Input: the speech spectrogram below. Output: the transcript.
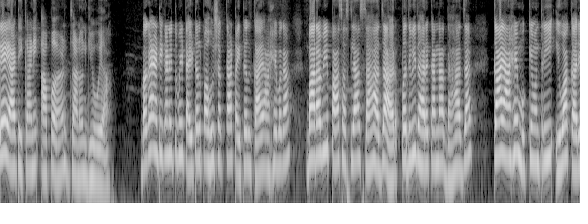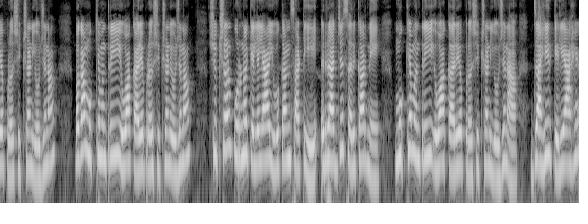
ते या ठिकाणी आपण जाणून घेऊया. बघा या ठिकाणी तुम्ही टायटल पाहू शकता. टायटल काय आहे बघा? बारावी पास असल्यास सहा हजार पदवीधारकांना दहा हजार. काय आहे मुख्यमंत्री युवा कार्य प्रशिक्षण योजना? बघा मुख्यमंत्री युवा कार्य प्रशिक्षण योजना. शिक्षण पूर्ण केलेल्या युवकांसाठी राज्य सरकारने मुख्यमंत्री युवा कार्य प्रशिक्षण योजना जाहीर केली आहे.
